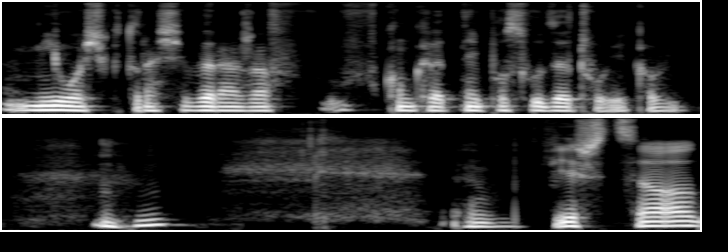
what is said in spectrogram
Miłość, która się wyraża w, w konkretnej posłudze człowiekowi. Mhm. Wiesz co,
